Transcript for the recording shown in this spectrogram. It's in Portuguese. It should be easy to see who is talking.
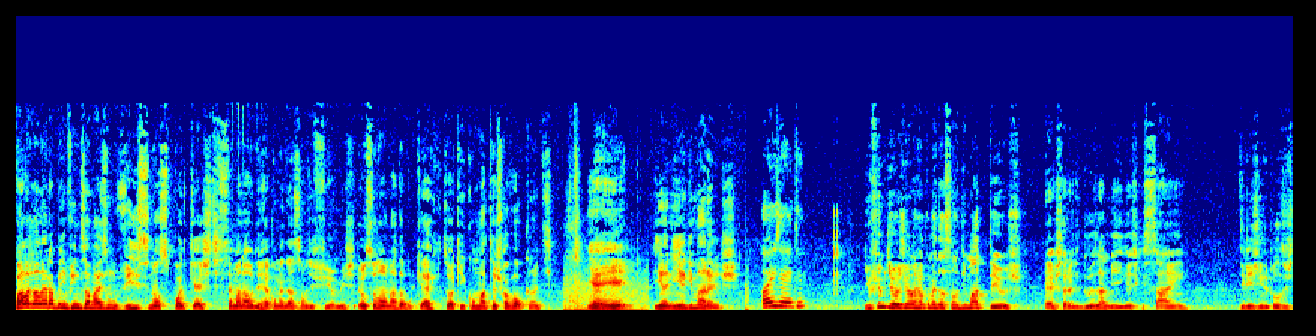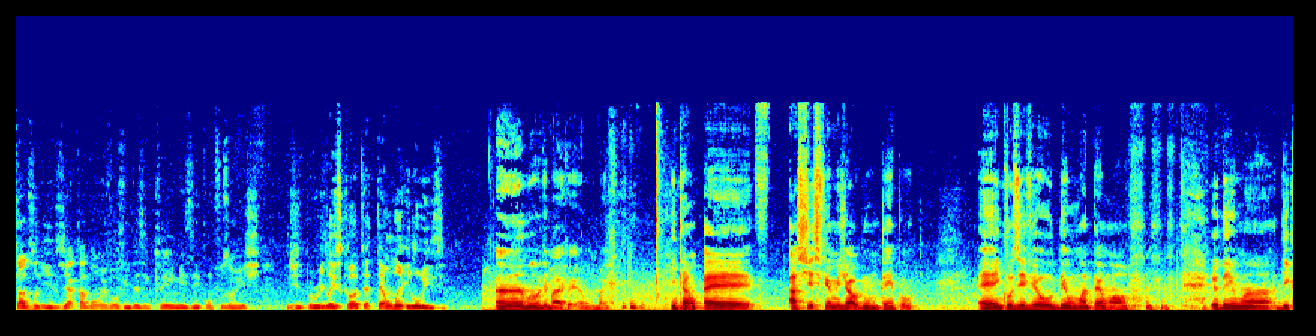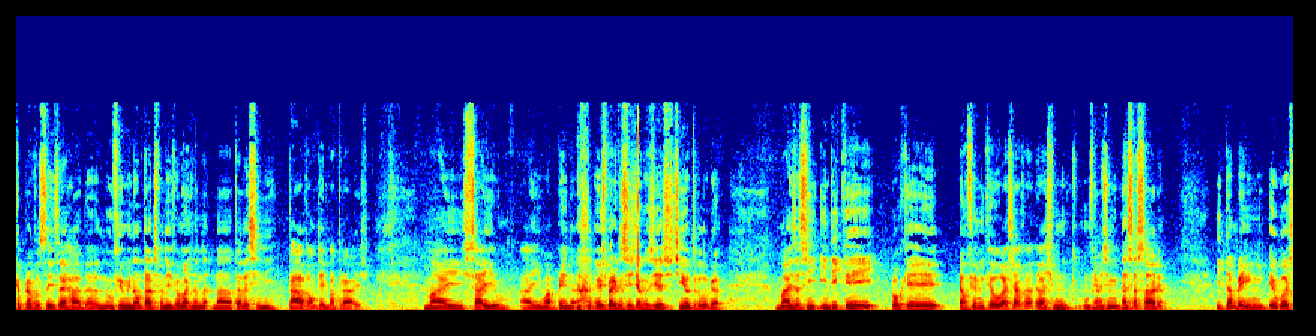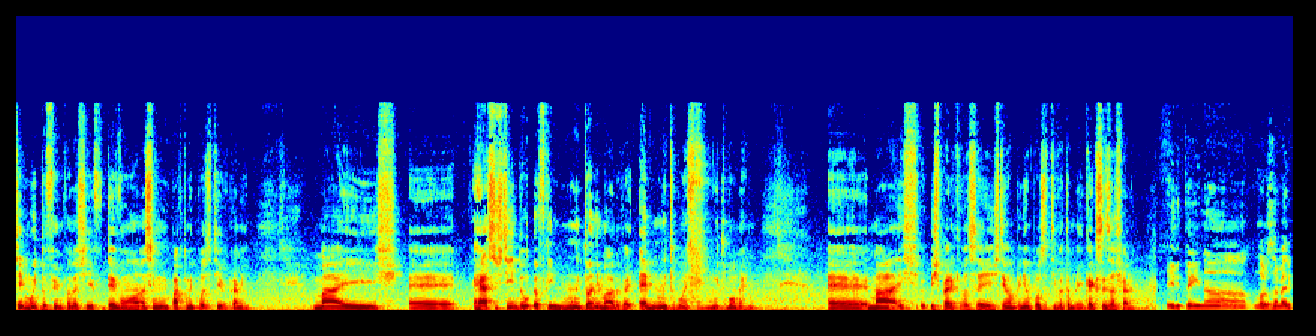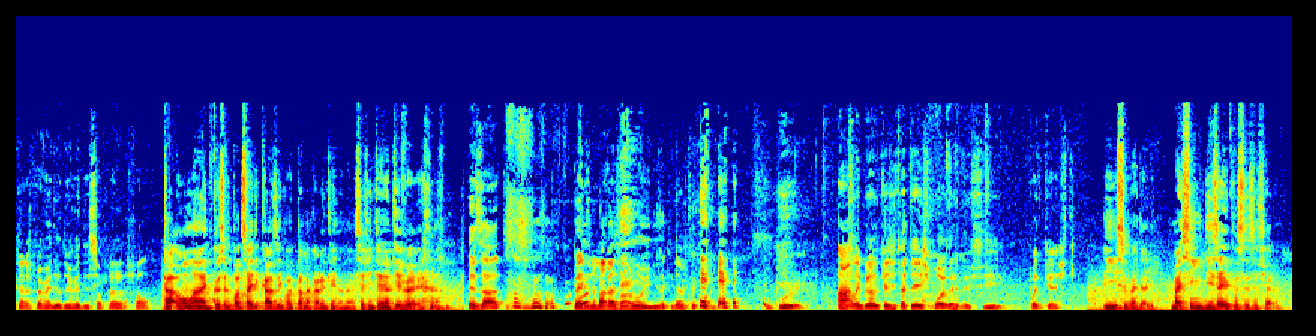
Speaker 1: Fala galera, bem-vindos a mais um Vice, nosso podcast semanal de recomendação de filmes. Eu sou o Leonardo Albuquerque, estou aqui com o Matheus Cavalcante
Speaker 2: E aí?
Speaker 1: e Aninha Guimarães.
Speaker 3: Oi, gente.
Speaker 1: E o filme de hoje é uma recomendação de Matheus. É a história de duas amigas que saem dirigindo pelos Estados Unidos e acabam envolvidas em crimes e confusões. Dirigido por Ridley Scott, é Thelma e Louise.
Speaker 2: Amo, amo demais, velho, amo demais. Então, é, assisti esse filme já há algum tempo. É, inclusive eu dei um, até uma. eu dei uma dica pra vocês errada. O filme não tá disponível mais na, na Telecine. Tava um tempo atrás, mas saiu. Aí uma pena. Eu espero que vocês tenham conseguido assistir em outro lugar. Mas assim, indiquei porque é um filme que eu achava. Eu acho muito, um filme assim, muito necessário. E também eu gostei muito do filme quando assisti. Teve um, assim, um impacto muito positivo pra mim. Mas é, reassistindo eu fiquei muito animado, velho. É muito bom esse filme, muito bom mesmo. É, mas espero que vocês tenham uma opinião positiva também. O que é que vocês acharam?
Speaker 1: Ele tem na Lojas Americanas pra vender o DVD, só pra falar.
Speaker 2: Tá online, porque você não pode sair de casa enquanto tá na quarentena, né? Se a gente ainda tiver.
Speaker 1: Exato. Pede no Magazine Luiza que deve ter também. O Blu-ray. Ah, lembrando que a gente vai ter spoiler nesse podcast.
Speaker 2: Isso, verdade. Mas sim, diz aí o que vocês acharam.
